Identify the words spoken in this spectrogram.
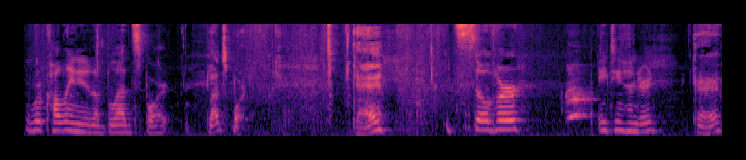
we're calling it a blood sport. Blood sport. Okay. It's silver, 1800. Okay.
